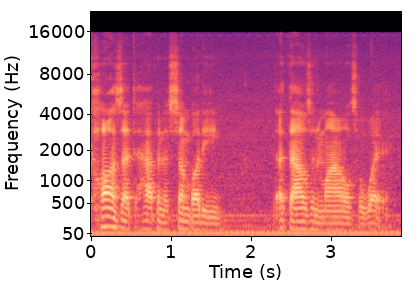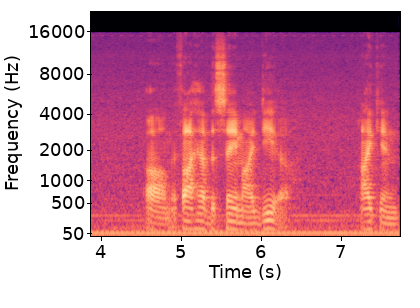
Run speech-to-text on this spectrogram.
cause that to happen to somebody a thousand miles away. Um, if I have the same idea, I can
